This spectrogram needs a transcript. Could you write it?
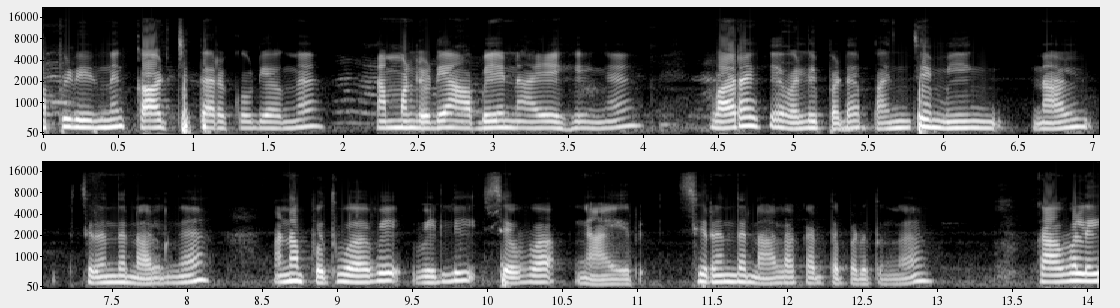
அப்படின்னு காட்சி தரக்கூடியவங்க நம்மளுடைய அபயநாயகிங்க. வாராகியை வழிபட பஞ்சமி நாள் சிறந்த நாளுங்க. ஆனால் பொதுவாகவே வெள்ளி செவ்வாய் ஞாயிறு சிறந்த நாளாக கருதப்படுதுங்க. கவலை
